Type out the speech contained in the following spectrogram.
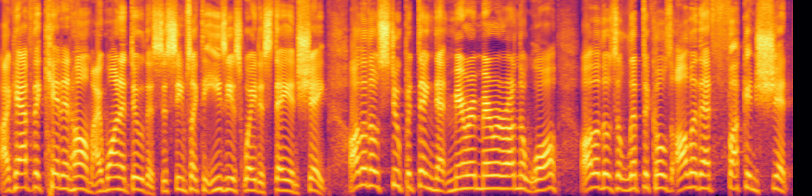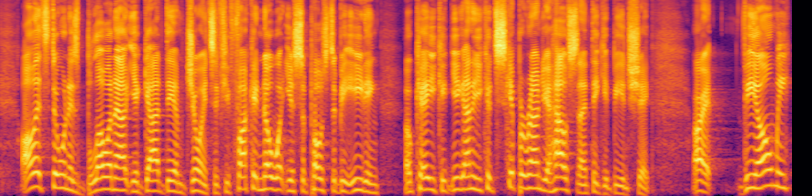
I have the kid at home. I want to do this. This seems like the easiest way to stay in shape. All of those stupid things, that mirror, mirror on the wall, all of those ellipticals, all of that fucking shit. All it's doing is blowing out your goddamn joints. If you fucking know what you're supposed to be eating, okay, you could you, gotta, you could skip around your house and I think you'd be in shape. All right, Viome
